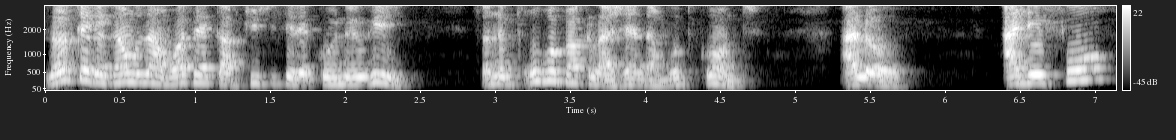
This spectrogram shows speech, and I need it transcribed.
Lorsque quelqu'un vous envoie cette capture, c'est les conneries. Ça ne prouve pas que l'argent est dans votre compte. Alors, à défaut,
